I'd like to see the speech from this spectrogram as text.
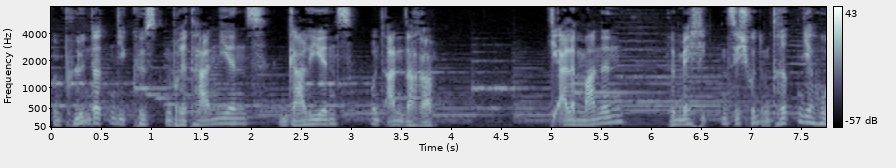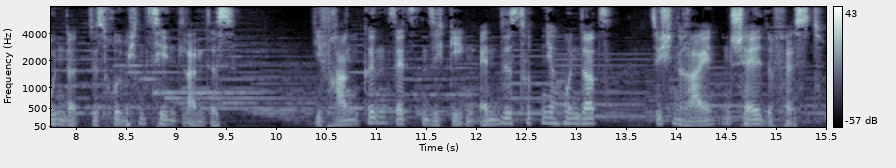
und plünderten die Küsten Britanniens, Galliens und anderer. Die Alemannen bemächtigten sich schon im dritten Jahrhundert des römischen Zehntlandes. Die Franken setzten sich gegen Ende des dritten Jahrhunderts zwischen Rhein und Schelde fest.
